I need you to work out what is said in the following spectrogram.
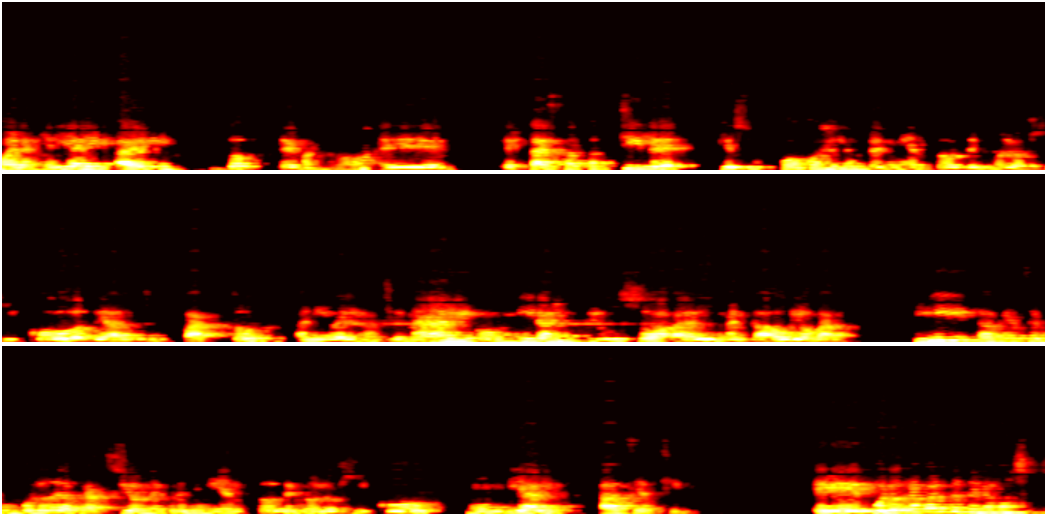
Bueno, aquí hay, hay dos temas, ¿no? Eh, está Startup Chile, que su foco es el emprendimiento tecnológico de alto impacto a nivel nacional y con miras incluso al mercado global. Y también ser un polo de atracción de emprendimiento tecnológico mundial hacia Chile. Eh, por otra parte, tenemos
